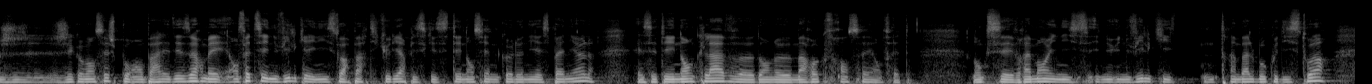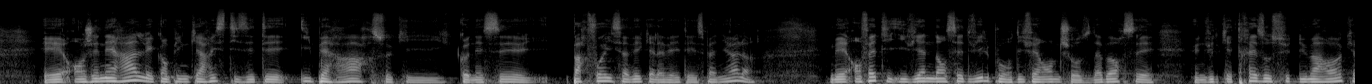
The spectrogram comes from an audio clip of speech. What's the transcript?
j'ai commencé, je pourrais en parler des heures, mais en fait, c'est une ville qui a une histoire particulière puisque c'était une ancienne colonie espagnole et c'était une enclave dans le Maroc français, en fait. Donc, c'est vraiment une, une, ville qui trimballe beaucoup d'histoire. Et en général, les camping-caristes, ils étaient hyper rares, ceux qui connaissaient. Parfois, ils savaient qu'elle avait été espagnole. Mais en fait, ils viennent dans cette ville pour différentes choses. D'abord, c'est une ville qui est très au sud du Maroc.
